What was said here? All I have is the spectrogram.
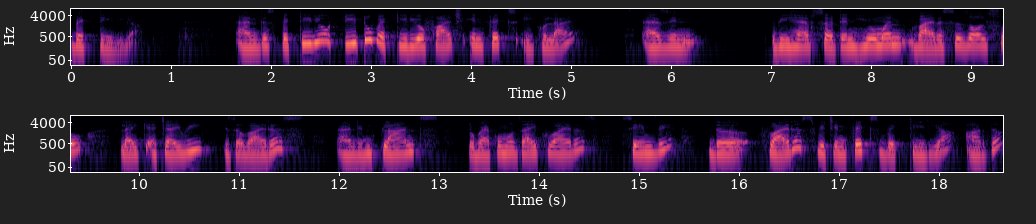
bacteria and this bacterio T2 bacteriophage infects E. coli as in we have certain human viruses also like HIV is a virus and in plants tobacco mosaic virus same way the virus which infects bacteria are the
